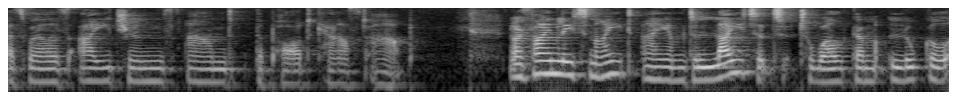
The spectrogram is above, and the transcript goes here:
as well as iTunes and the podcast app. Now, finally, tonight I am delighted to welcome local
